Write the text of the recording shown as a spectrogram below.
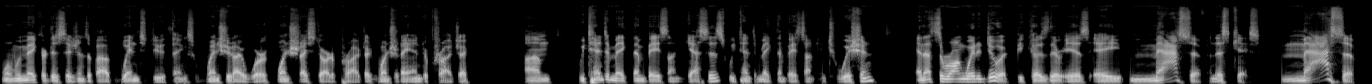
when we make our decisions about when to do things, when should I work, when should I start a project, when should I end a project, um, we tend to make them based on guesses. We tend to make them based on intuition. And that's the wrong way to do it because there is a massive, in this case, massive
